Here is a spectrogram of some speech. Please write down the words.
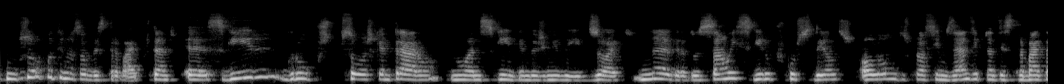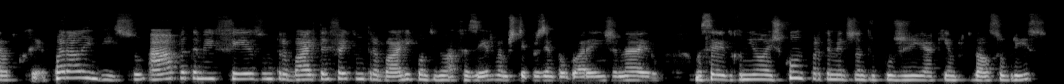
começou a continuação desse trabalho. Portanto, seguir grupos de pessoas que entraram no ano seguinte, em 2018, na graduação e seguir o percurso deles ao longo dos próximos anos e, portanto, esse trabalho está a decorrer. Para além disso, a APA também fez um trabalho, tem feito um trabalho e continua a fazer. Vamos ter, por exemplo, agora em janeiro, uma série de reuniões com departamentos de antropologia aqui em Portugal sobre isso,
